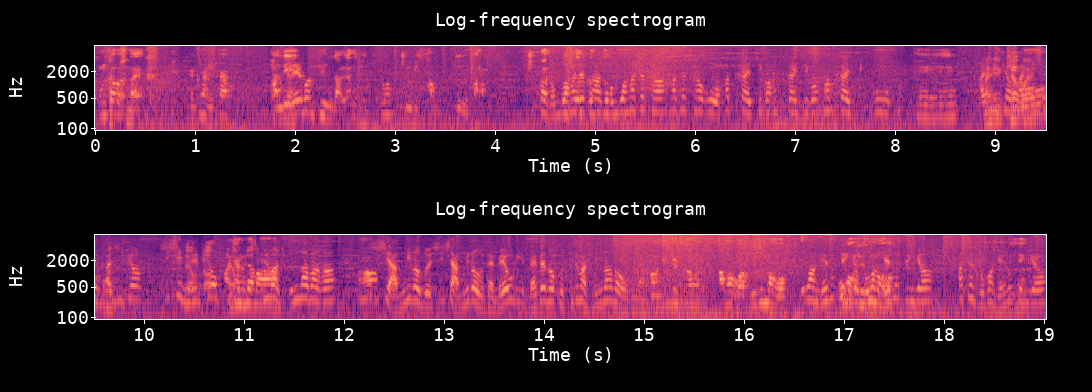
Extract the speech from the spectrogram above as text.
공사가 갑충 나요. 괜찮아, 괜찮아. 반대 1번 뒤로 날라가서. 준비 3, 2, 축하, 전부 하세 타 전부 하세 타 하세 타고 하트까지 찍어 하트까지 찍어 하트까지 찍고 오케이. 안심 켜 켜, 안심 안심. 안심 켜 CC 명, 밀표 명, 그냥 명 잡아. 딜만 존나 박아 어. CC 안 밀어도 CC 안 밀어도 돼 매우기 매대 넣고 딜만 존나 넣어 그냥 어, 이길 거. 다 먹어, 무슨 먹어. 도방 계속 도방 먹어. 계속 땡겨 하트 도방 계속 땡겨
